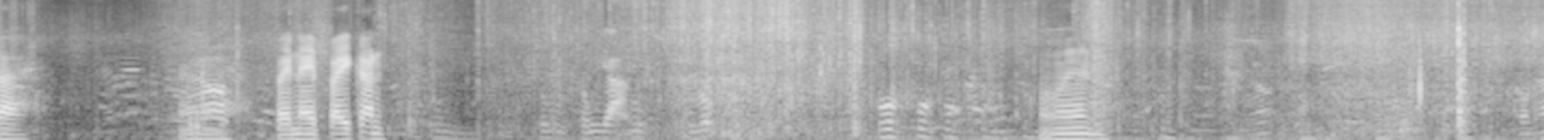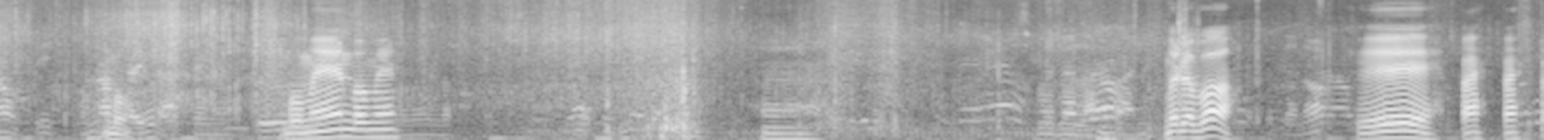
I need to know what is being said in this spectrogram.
อเออไปไหนไปกันทุ่งทุ่งยางลุกโอ้โหแม่นของเฮาสิของเฮาใส่ขาใส่ไงบ่แม่นบ่แม่นอ่า เบิดละหลายบาทนี่เบิดแล้วบ่แต่เนาะโอเค ไปไปไป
